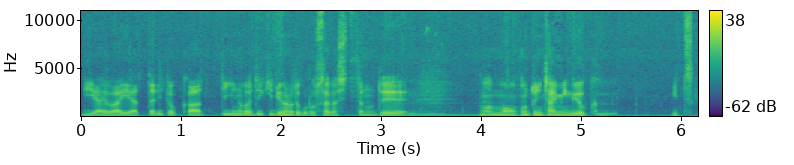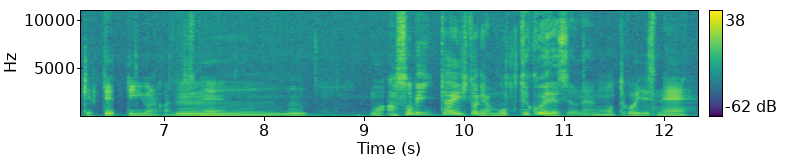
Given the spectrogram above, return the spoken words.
DIY やったりとかっていうのができるようなところを探してたので、うん、まあまあ本当にタイミングよく見つけてっていうような感じですね。もう遊びたい人にはもってこいですよね。もってこいですね。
